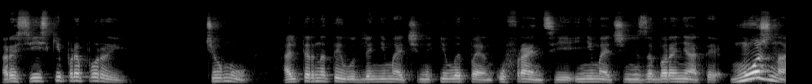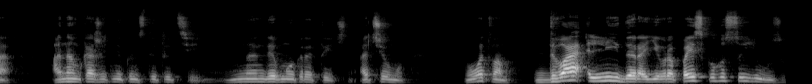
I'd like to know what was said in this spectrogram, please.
російські прапори. Чому альтернативу для Німеччини і Лепен у Франції і Німеччині забороняти можна, а нам кажуть неконституційно, не демократично. А чому? Ну, От вам два лідера Європейського Союзу.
